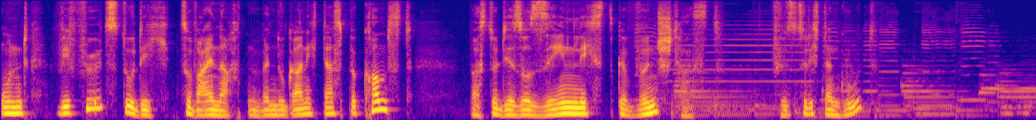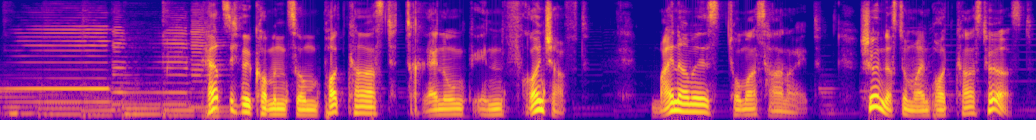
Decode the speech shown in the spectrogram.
Und wie fühlst du dich zu Weihnachten, wenn du gar nicht das bekommst, was du dir so sehnlichst gewünscht hast? Fühlst du dich dann gut? Herzlich willkommen zum Podcast Trennung in Freundschaft. Mein Name ist Thomas Harnight. Schön, dass du meinen Podcast hörst.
